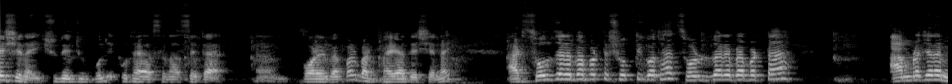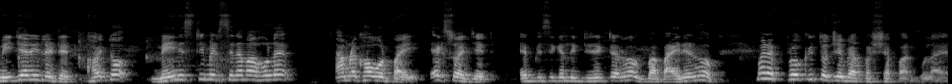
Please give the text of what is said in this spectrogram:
দেশে নাই। শুধু এটুকু বলি কোথায় আছে না আছে এটা পরের ব্যাপার বাট ভাইয়া দেশে নাই। আর সোলজারের ব্যাপারটা সত্যি কথা সোলজারের ব্যাপারটা আমরা যারা মিডিয়া রিলেটেড হয়তো মেইন স্ট্রিমের সিনেমা হলে আমরা খবর পাই এক্স ওয়াই জেড এফডিসি কেন্দ্রিক ডিরেক্টর হোক বা বাইরের হোক মানে প্রকৃত যে ব্যাপার স্যাপারগুলায়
